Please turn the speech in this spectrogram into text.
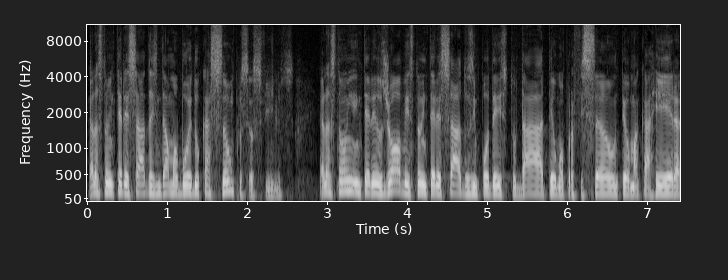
Elas estão interessadas em dar uma boa educação para os seus filhos. Elas estão, os jovens estão interessados em poder estudar, ter uma profissão, ter uma carreira,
